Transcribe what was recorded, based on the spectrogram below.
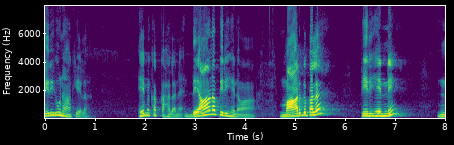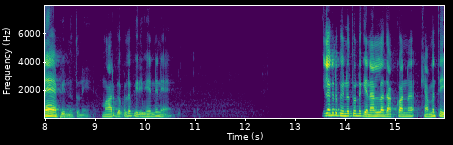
පිරිහුණා කියලා? එහෙම එකක් අහලා නැහැ. ධානා පිරිහෙනවා. මාර්ගඵල පිරිහෙන්නේ නෑ පින්නතුනේ. මාර්ගඵල පිරිහෙන්නේ නෑ. ඊළඟට පින්නතුන්ට ගෙනල්ලා දක්වන්න කැමති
